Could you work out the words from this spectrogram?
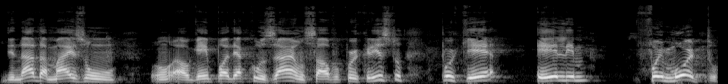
de nada mais um, um, alguém pode acusar um salvo por Cristo, porque ele foi morto,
